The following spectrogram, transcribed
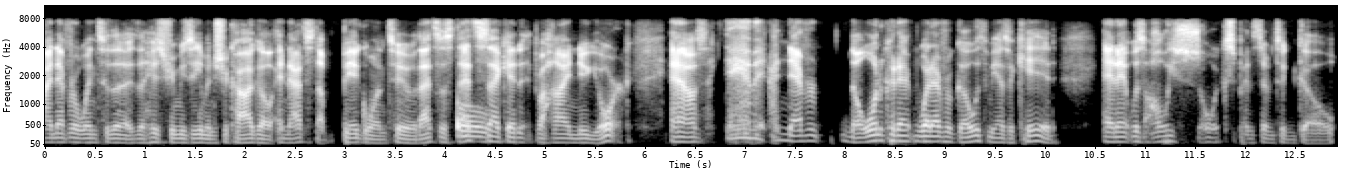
I never went to the the history museum in Chicago, and that's the big one too. That's a, that's Oh. second behind New York, and I was like, damn it, I never, no one could ever, would ever go with me as a kid, and it was always so expensive to go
